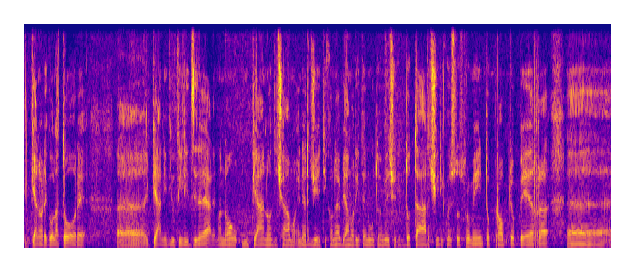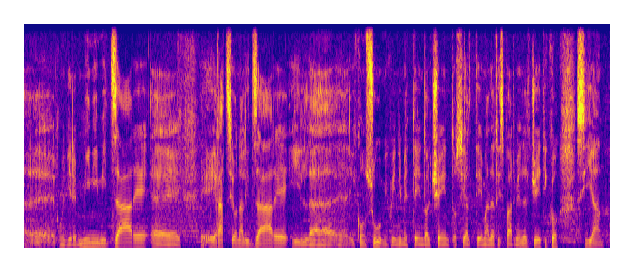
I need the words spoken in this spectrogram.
il piano regolatore eh, i piani di utilizzi delle aree, ma non un piano diciamo, energetico. Noi abbiamo ritenuto invece di dotarci di questo strumento proprio per eh, dire, minimizzare eh, e razionalizzare il, eh, i consumi, quindi mettendo al centro sia il tema del risparmio energetico sia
